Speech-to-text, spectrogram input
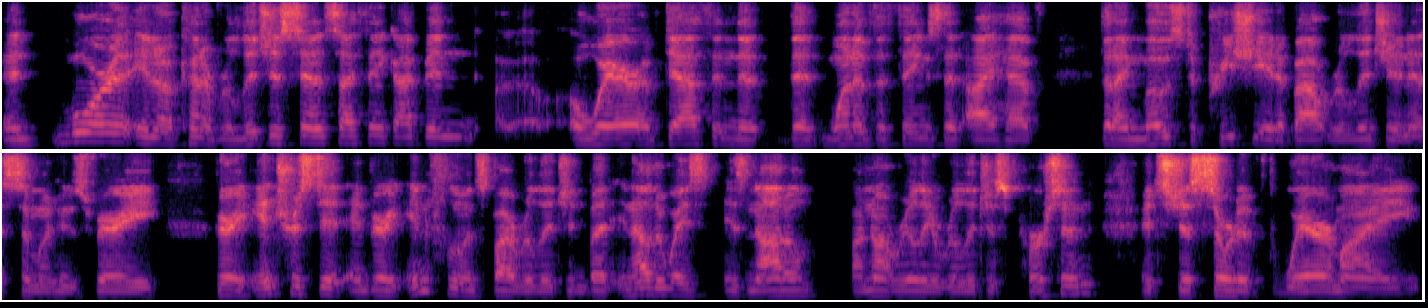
and more in a kind of religious sense, I think. I've been uh, aware of death, and that that one of the things that I have that I most appreciate about religion as someone who's very, very interested and very influenced by religion, but in other ways is not a I'm not really a religious person. It's just sort of where my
